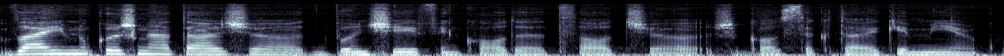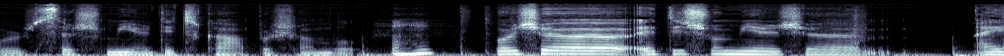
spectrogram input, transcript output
Vllai im nuk është nga ata që të bën qejfin kot e të thotë që shiko se këtë e ke mirë kur s'është mirë diçka për shembull. Mm -hmm. Por që e di shumë mirë që ai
